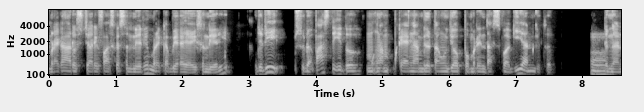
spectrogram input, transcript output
mereka harus cari vaskes sendiri, mereka biayai sendiri. Jadi sudah pasti itu mengam- kayak ngambil tanggung jawab pemerintah sebagian gitu mhm. dengan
